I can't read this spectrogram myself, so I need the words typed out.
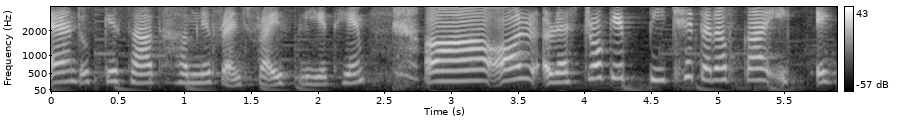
एंड उसके साथ हमने फ्रेंच फ्राइज़ लिए थे। और रेस्टोरेंट के पीछे तरफ़ का एक, एक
